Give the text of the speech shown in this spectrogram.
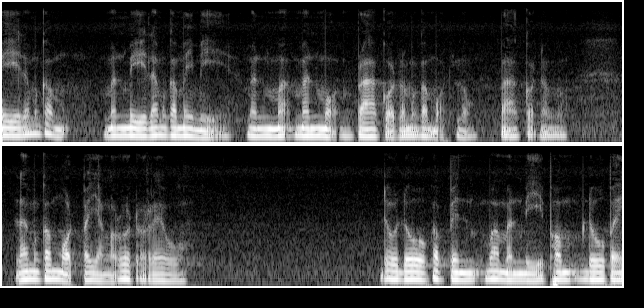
มีแล้วมันก็มันมีแล้วมันก็ไม่มี มันมันหมดปรากฏแล้วมันก็หมดลง ปรากฏแล้วแล้วมันก็หมดไปอย่างรวดเร็ว ดูดูก็เป็นว่ามันมีพอดูไปจ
